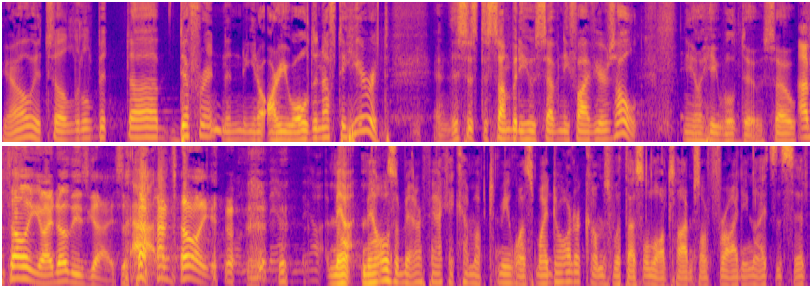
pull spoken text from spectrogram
You know, it's a little bit uh, different, and you know, are you old enough to hear it? And this is to somebody who's seventy-five years old. You know, he will do so. I'm telling you, I know these guys. I'm telling you. Mel, Mel, as a matter of fact, had come up to me once. My daughter comes with us a lot of times on Friday nights and said,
